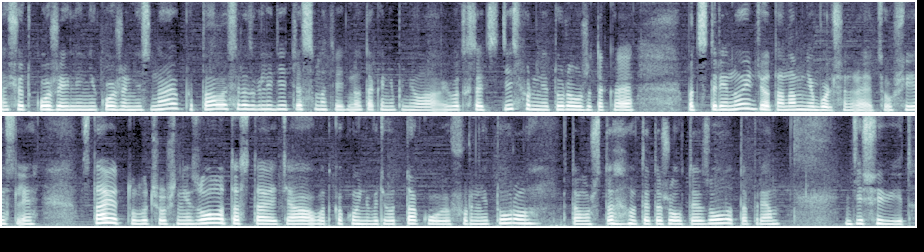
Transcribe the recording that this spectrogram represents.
Насчет кожи или не кожи не знаю. Пыталась разглядеть, рассмотреть, но так и не поняла. И вот, кстати, здесь фурнитура уже такая под старину идет. Она мне больше нравится. Уж если ставить, то лучше уж не золото ставить, а вот какую-нибудь вот такую фурнитуру. Потому что вот это желтое золото прям дешевит.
